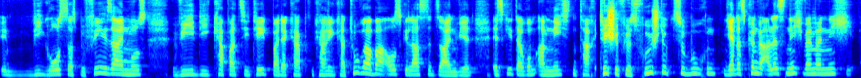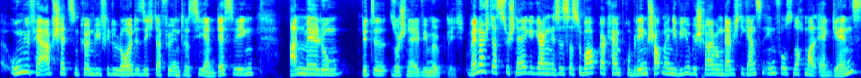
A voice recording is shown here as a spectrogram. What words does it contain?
wie groß das Buffet sein muss, wie die Kapazität bei der Karikatura-Bar ausgelastet sein wird. Es geht darum, am nächsten Tag Tische fürs Frühstück zu buchen. Ja, das können wir alles nicht, wenn wir nicht ungefähr abschätzen können, wie viele Leute sich dafür interessieren. Deswegen Anmeldung bitte so schnell wie möglich. Wenn euch das zu schnell gegangen ist, ist das überhaupt gar kein Problem. Schaut mal in die Videobeschreibung, da habe ich die ganzen Infos nochmal ergänzt.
